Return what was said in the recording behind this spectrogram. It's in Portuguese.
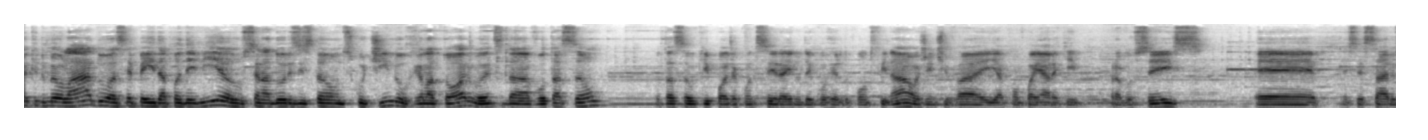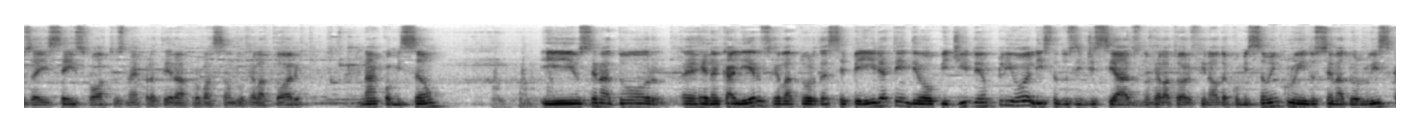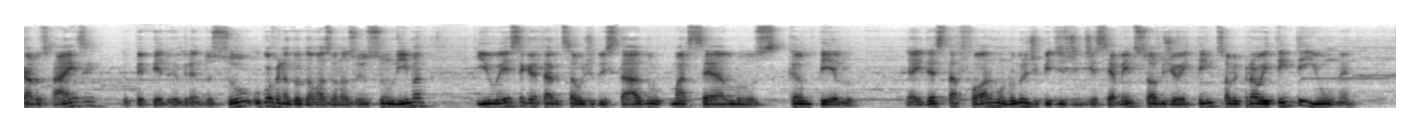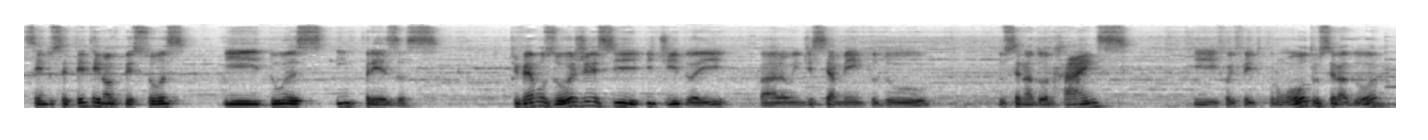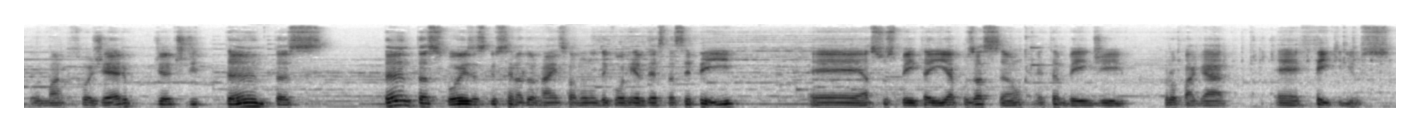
Aqui do meu lado, a CPI da pandemia, os senadores estão discutindo o relatório antes da votação. Votação que pode acontecer aí no decorrer do ponto final. A gente vai acompanhar aqui para vocês. É necessários aí seis votos, né, para ter a aprovação do relatório na comissão. E o senador é, Renan Calheiros, relator da CPI, ele atendeu ao pedido e ampliou a lista dos indiciados no relatório final da comissão, incluindo o senador Luiz Carlos Reis, do PP do Rio Grande do Sul, o governador do Amazonas, Wilson Lima, e o ex-secretário de Saúde do Estado, Marcelo Campelo. E aí, desta forma, o número de pedidos de indiciamento sobe, de 80, sobe para 81, né? sendo 79 pessoas e duas empresas. Tivemos hoje esse pedido aí para o indiciamento do, do senador Heinz, que foi feito por um outro senador, o Marcos Rogério, diante de tantas, tantas coisas que o senador Heinz falou no decorrer desta CPI. É, a suspeita e a acusação é também de propagar é, fake news.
